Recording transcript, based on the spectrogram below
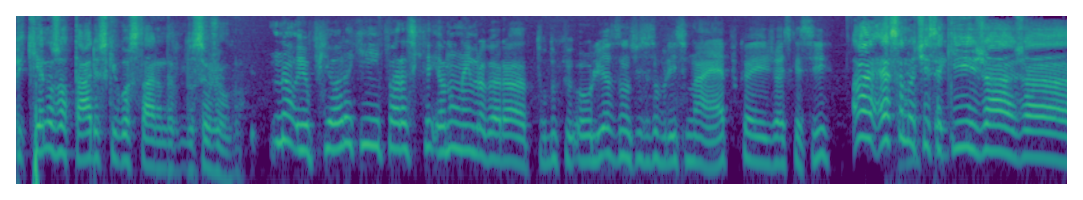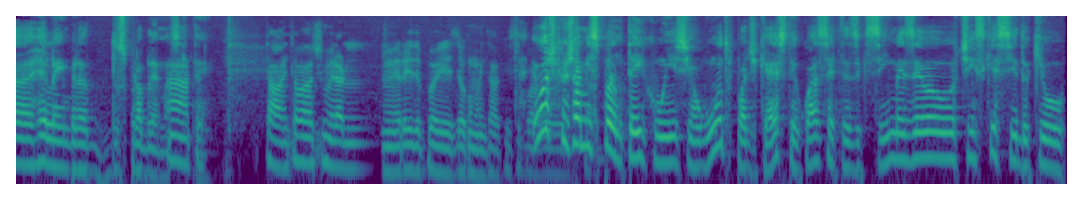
pequenos otários que gostaram do, do seu jogo? Não, e o pior é que parece que. Eu não lembro agora tudo que. Eu li as notícias sobre isso na época e já esqueci. Ah, essa notícia aqui já, já relembra dos problemas Ah, que tá. tem. Tá, então eu acho melhor primeiro e depois eu comentar aqui. Eu acho que eu já me espantei com isso em algum outro podcast, tenho quase certeza que sim, mas eu tinha esquecido que o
